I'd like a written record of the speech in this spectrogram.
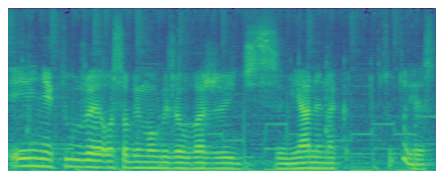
I niektóre osoby mogły zauważyć zmiany na... Co to jest?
